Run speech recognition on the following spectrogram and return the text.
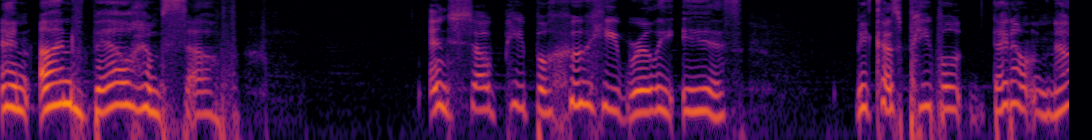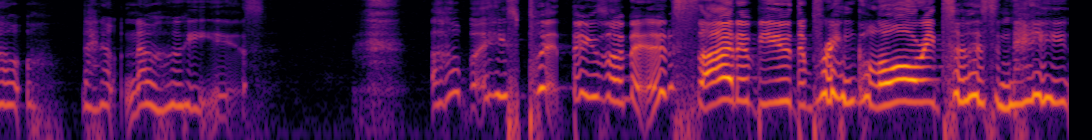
and unveil Himself and show people who He really is. Because people, they don't know. They don't know who He is. Oh, but He's put things on the inside of you to bring glory to His name.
